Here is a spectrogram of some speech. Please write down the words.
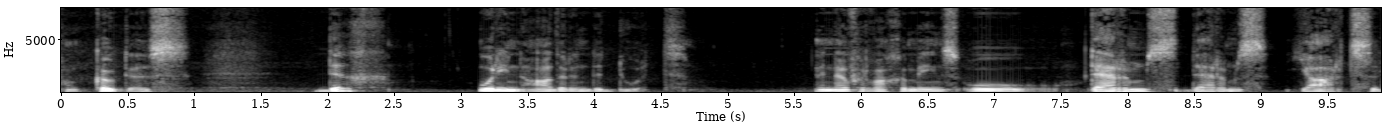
van koud is, dig oor die naderende dood. En nou verwag 'n mens, o, oh, derms, derms, jaartse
